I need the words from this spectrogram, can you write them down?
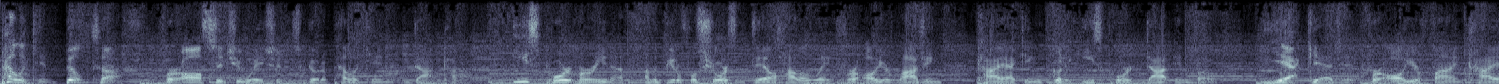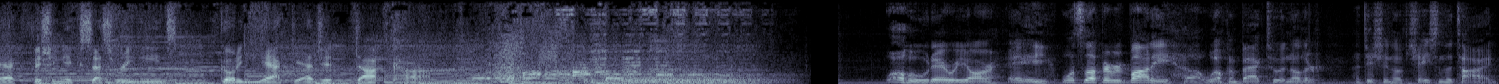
Pelican Built Tough. For all situations, go to pelican.com. Eastport Marina on the beautiful shores of Dale Hollow Lake. For all your lodging, kayaking, go to eastport.info. Yak Gadget. For all your fine kayak fishing accessory needs, go to yakgadget.com. Whoa, there we are. Hey, what's up, everybody? Uh, welcome back to another edition of Chasing the Tide,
